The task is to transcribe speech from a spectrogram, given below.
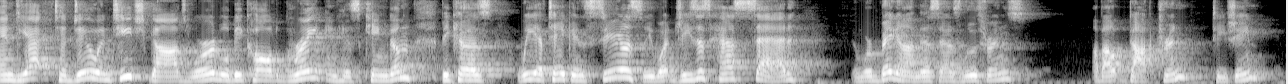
And yet, to do and teach God's word will be called great in his kingdom because we have taken seriously what Jesus has said, and we're big on this as Lutherans about doctrine, teaching,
